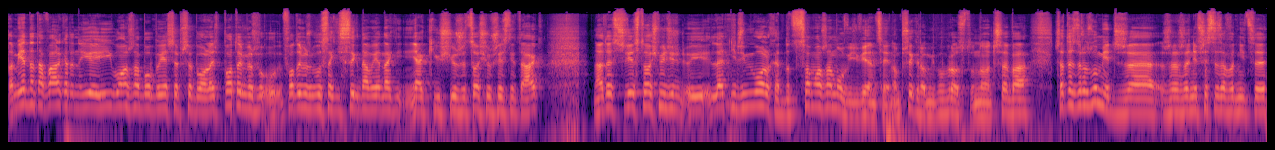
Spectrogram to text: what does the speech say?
tam jedna ta walka, ten UAE można byłoby jeszcze przeboleć, potem już, potem już był taki sygnał jednak jakiś już, że coś już jest nie tak, no ale to jest 38-letni Jimmy Wallhead, no co można mówić więcej, no przykro mi po prostu, no trzeba, trzeba też zrozumieć, że, że, że nie wszyscy zawodnicy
